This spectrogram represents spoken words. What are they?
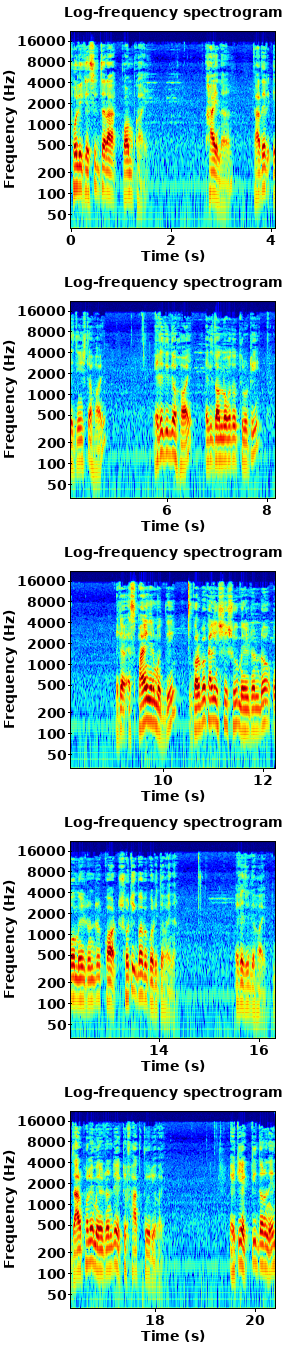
ফলিক অ্যাসিড যারা কম খায় খায় না, তাদের এই জিনিসটা হয়। এটা যদি হয়, একটি জন্মগত ত্রুটি, এটা স্পাইনের মধ্যে গর্ভকালীন শিশু মেরুদণ্ড ও মেরুদণ্ডের কট সঠিকভাবে গঠিত হয় না। এটা যদি হয়, যার ফলে মেরুদণ্ডে একটি ফাঁক তৈরি হয়। এটি একটি ধরনের,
